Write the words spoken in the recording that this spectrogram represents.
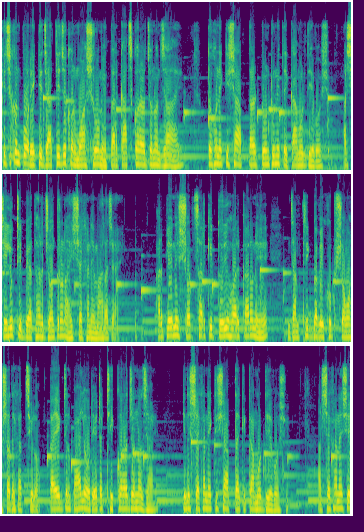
কিছুক্ষণ পর একটি যাত্রী যখন ওয়াশরুমে তার কাজ করার জন্য যায়, তখন একটি সাপ তার টুনটুনিতে কামড় দিয়ে বসে। আর সেই লোকটি ব্যথার যন্ত্রণায় সেখানে মারা যায়। আর প্লেনের শর্ট সার্কিট তৈরি হওয়ার কারণে যান্ত্রিকভাবে খুব সমস্যা দেখাচ্ছিল। তাই একজন পাইলট এটা ঠিক করার জন্য যায়, কিন্তু সেখানে একটি সাপ তাকে কামড় দিয়ে বসে, আর সেখানে সে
